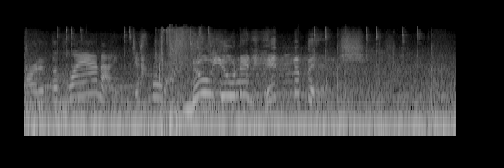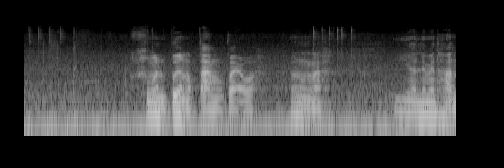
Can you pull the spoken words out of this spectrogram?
part of the plan I just made up. New unit hitting the bench. คือมันเปลืองตังค์ไปวะก็นึงนะเฮียเล่นไม่ทัน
